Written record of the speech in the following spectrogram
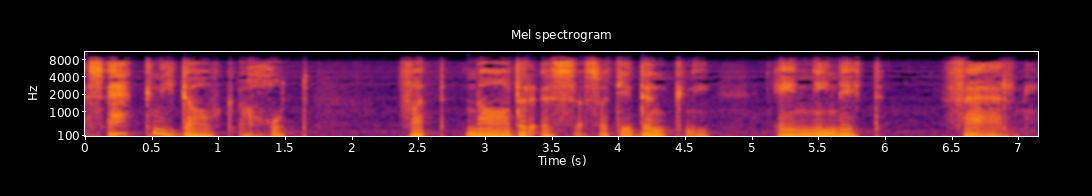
Is ek nie dalk 'n God wat nader is as wat jy dink nie en nie net ver nie.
